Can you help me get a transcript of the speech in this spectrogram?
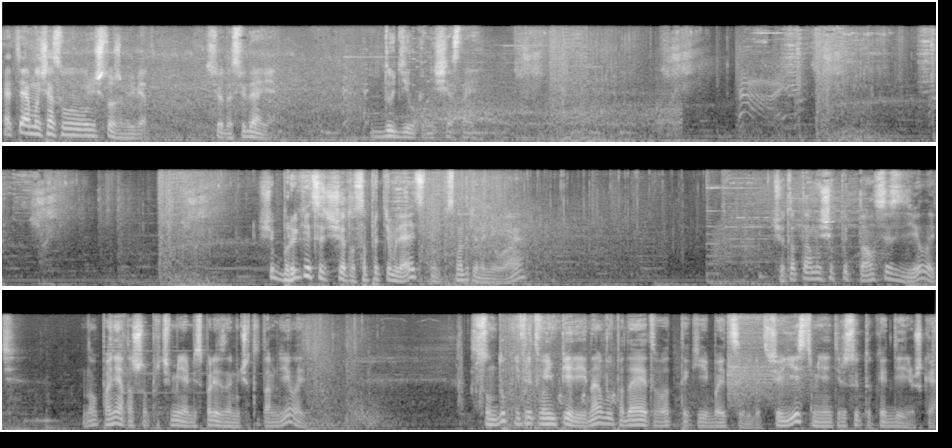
Хотя мы сейчас его уничтожим, ребят. Все, до свидания. Дудилка несчастная Еще брыкается что-то, сопротивляется ну, Посмотри на него, а. Что-то там еще пытался сделать. Ну, понятно, что против меня бесполезно ему что-то там делать. Сундук нефритовой империи Нам выпадают вот такие бойцы, ребят. Все есть, меня интересует только денежка.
